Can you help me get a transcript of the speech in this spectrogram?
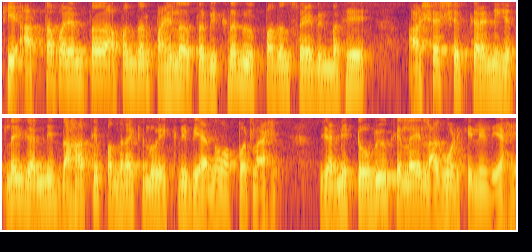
की आत्तापर्यंत आपण जर पाहिलं तर विक्रमी उत्पादन सोयाबीनमध्ये अशा शेतकऱ्यांनी घेतलं आहे ज्यांनी दहा ते पंधरा किलो एकरी बियाणं वापरलं आहे. ज्यांनी टोब्यू केलं आहे लागवड केलेली आहे.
